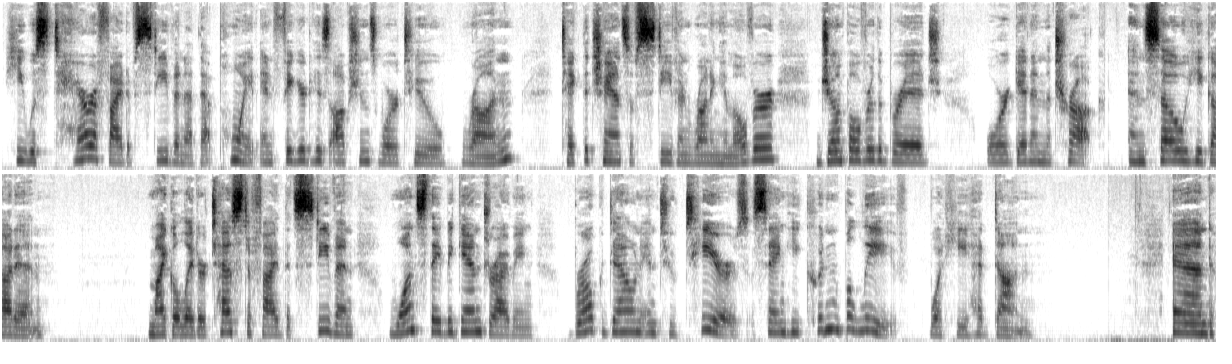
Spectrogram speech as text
he was terrified of Stephen at that point and figured his options were to run take the chance of Stephen running him over, jump over the bridge, or get in the truck. And so he got in. Michael later testified that Stephen, once they began driving, broke down into tears, saying he couldn't believe what he had done. And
